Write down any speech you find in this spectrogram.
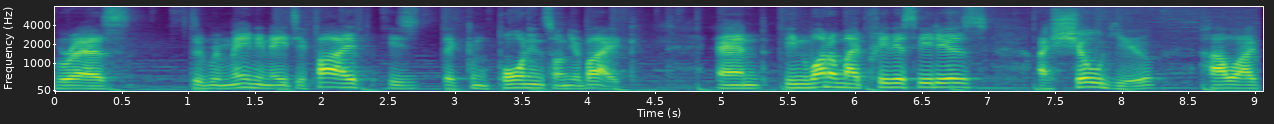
whereas the remaining 85 is the components on your bike. And in one of my previous videos, I showed you how I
